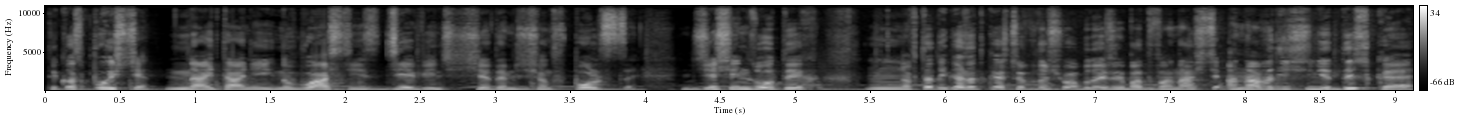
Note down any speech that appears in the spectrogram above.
tylko spójrzcie, najtaniej, no właśnie, jest 9,70 w Polsce. 10 zł, mm, wtedy gazetka jeszcze wnosiła bodajże chyba 12, a nawet jeśli nie dyszkę,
